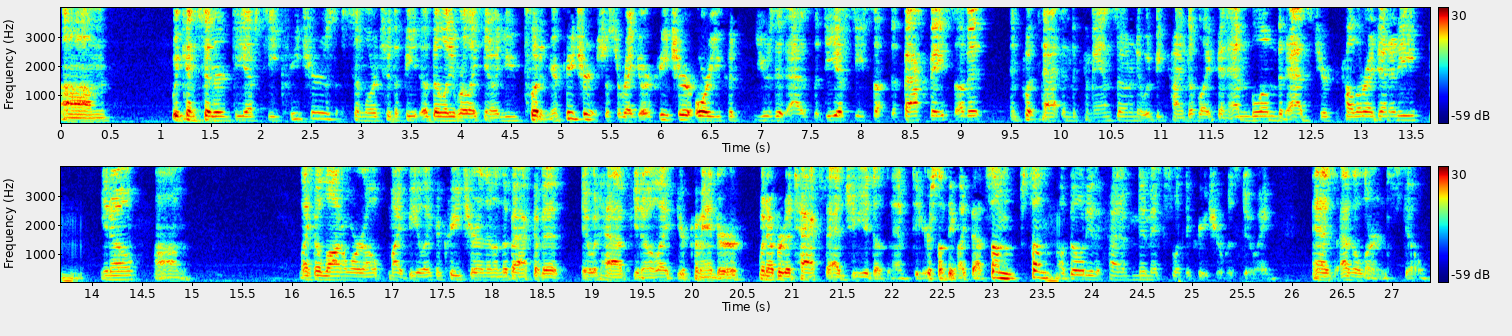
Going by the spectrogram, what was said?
Um, we consider DFC creatures similar to the feat ability, where like you know you put it in your creature, it's just a regular creature, or you could use it as the DFC the back face of it and put that in the command zone, and it would be kind of like an emblem that adds to your color identity. Mhm. You know, um, like a Llanowar elf might be like a creature, and then on the back of it, it would have you know like your commander whenever it attacks add G, it doesn't empty or something like that. Some some Mhm. ability that kind of mimics what the creature was doing as as a learned skill.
